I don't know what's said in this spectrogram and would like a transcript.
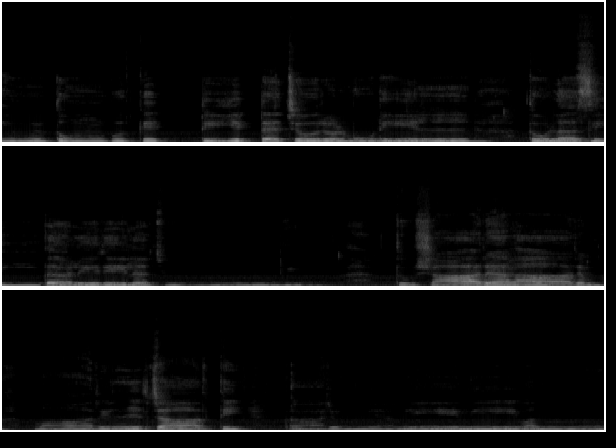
നിൻ തുമ്പ് കെട്ടിയിട്ട ചുരുൾ മുടിയിൽ തുളസി തളിരില ചൂടി. തുഷാരഹാരം മാറിൽ ചാർത്തി കാരുണ്യമേ നീ വന്നു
